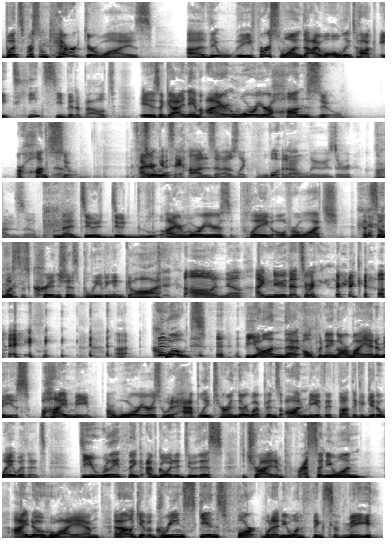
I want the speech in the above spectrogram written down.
but for some character wise, uh, the the first one that I will only talk a teensy bit about is a guy named Iron Warrior Honsou, or Hansu. I thought you were gonna say Hanzo. I was like, what a loser, Hanzo. Man, dude, dude, Iron Warriors playing Overwatch. That's almost as cringe as believing in God. Oh no, I knew that's where you were going. Quote Beyond that opening are my enemies. Behind me are warriors who would happily turn their weapons on me if they thought they could get away with it. Do you really think I'm going to do this to try and impress anyone? I know who I am, and I don't give a green skin's fart what anyone thinks of me.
